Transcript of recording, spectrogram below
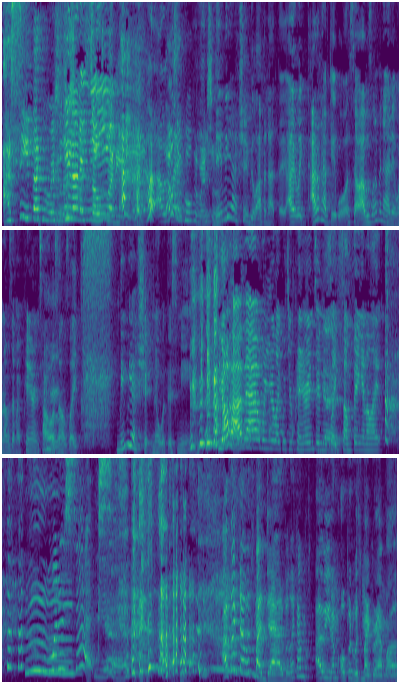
I seen that commercial. That You know what was I so funny. Yeah. I was that was like, a cool commercial. Maybe I shouldn't be laughing at that. I like I don't have cable, so I was laughing at it when I was at my parents' house, mm-hmm. and I was like, maybe I shouldn't know what this means. Y'all have that when you're like with your parents and it's like something, and I'm like, what is sex? Yeah. I'm like that with my dad, but like I'm I mean I'm open with my grandma.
